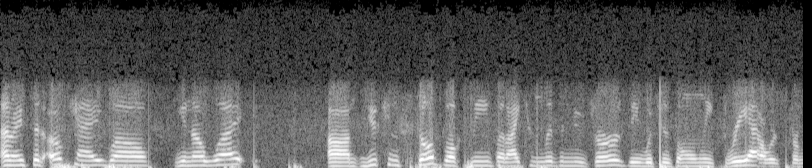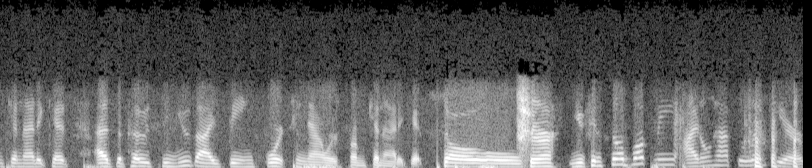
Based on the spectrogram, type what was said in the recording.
And I said, Okay, well, you know what? Um, you can still book me, but I can live in New Jersey, which is only three hours from Connecticut, as opposed to you guys being 14 hours from Connecticut. So Sure. you can still book me. I don't have to live here.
